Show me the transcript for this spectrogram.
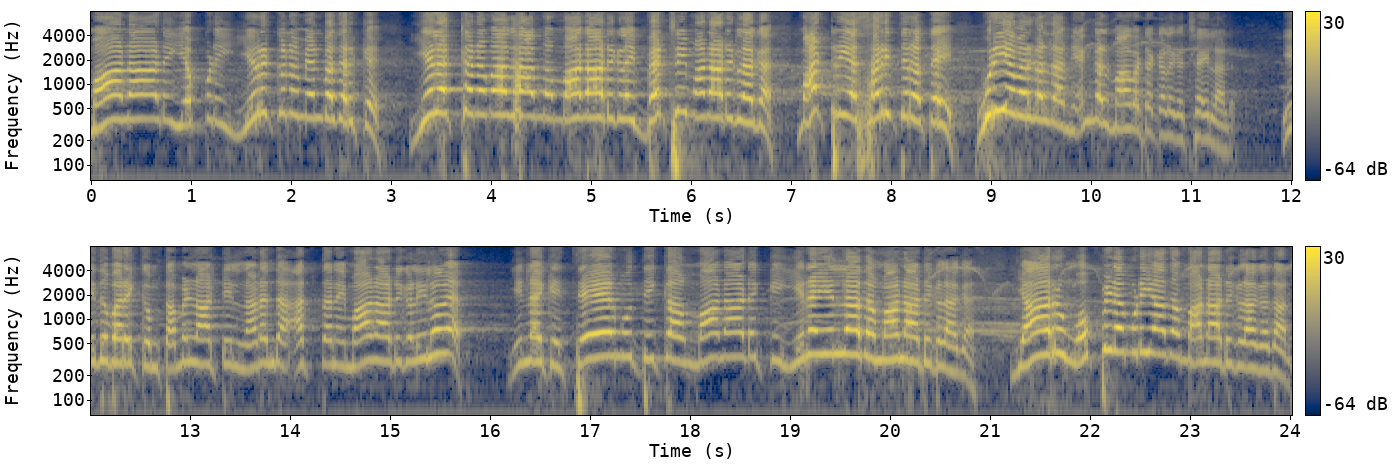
மாநாடு எப்படி இருக்கணும் என்பதற்கு இலக்கணமாக அந்த மாநாடுகளை வெற்றி மாநாடுகளாக மாற்றிய சரித்திரத்தை உரியவர்கள் தான் எங்கள் மாவட்ட கழக செயலாளர். இதுவரைக்கும் தமிழ்நாட்டில் நடந்த அத்தனை மாநாடுகளிலும் இன்னைக்கு தேமுதிக மாநாடுக்கு இணையில்லாத மாநாடுகளாக யாரும் ஒப்பிட முடியாத மாநாடுகளாக தான்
